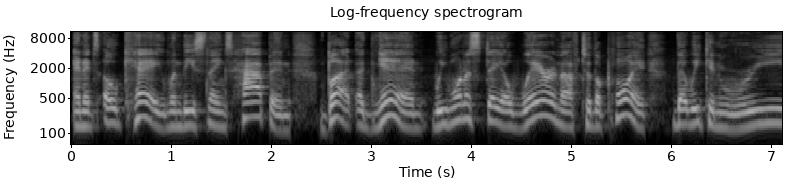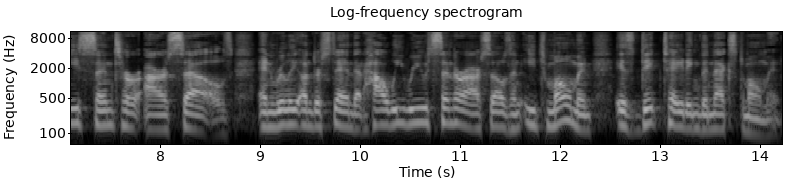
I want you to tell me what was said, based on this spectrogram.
And it's okay when these things happen. But again, we want to stay aware enough to the point that we can recenter ourselves and really understand that how we recenter ourselves in each moment is dictating the next moment.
